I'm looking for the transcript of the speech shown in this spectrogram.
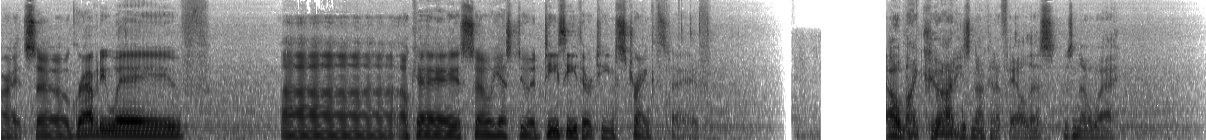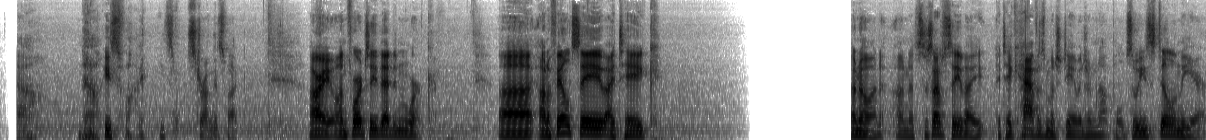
All right, so gravity wave. Uh, okay, so he has to do a DC 13 strength save. Oh my god, he's not going to fail this. There's no way. No, no, he's fine. He's strong as fuck. All right, well, unfortunately, that didn't work. Uh, on a failed save, I take. Oh no, on, on a successful save, I, I take half as much damage. I'm not pulled. So he's still in the air.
